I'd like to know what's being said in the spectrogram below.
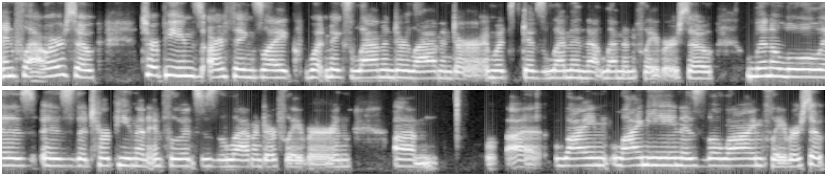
in flower so terpenes are things like what makes lavender lavender and what gives lemon that lemon flavor. So linalool is is the terpene that influences the lavender flavor and um, uh, lime limonene is the lime flavor. So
